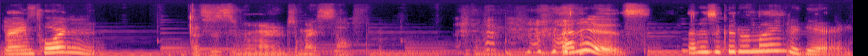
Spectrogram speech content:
Very important. That's just a reminder to myself. That is. That is a good reminder, Gary.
